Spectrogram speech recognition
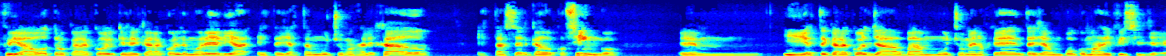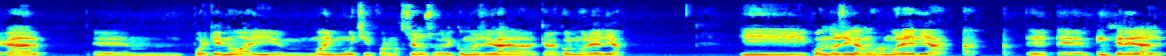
fui a otro caracol, que es el caracol de Morelia. Este ya está mucho más alejado, está cerca de Ocosingo. Em, y este caracol ya va mucho menos gente, ya es un poco más difícil llegar, em, porque no hay, no hay mucha información sobre cómo llegar al caracol Morelia. Y cuando llegamos a Morelia, eh, eh, en general,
